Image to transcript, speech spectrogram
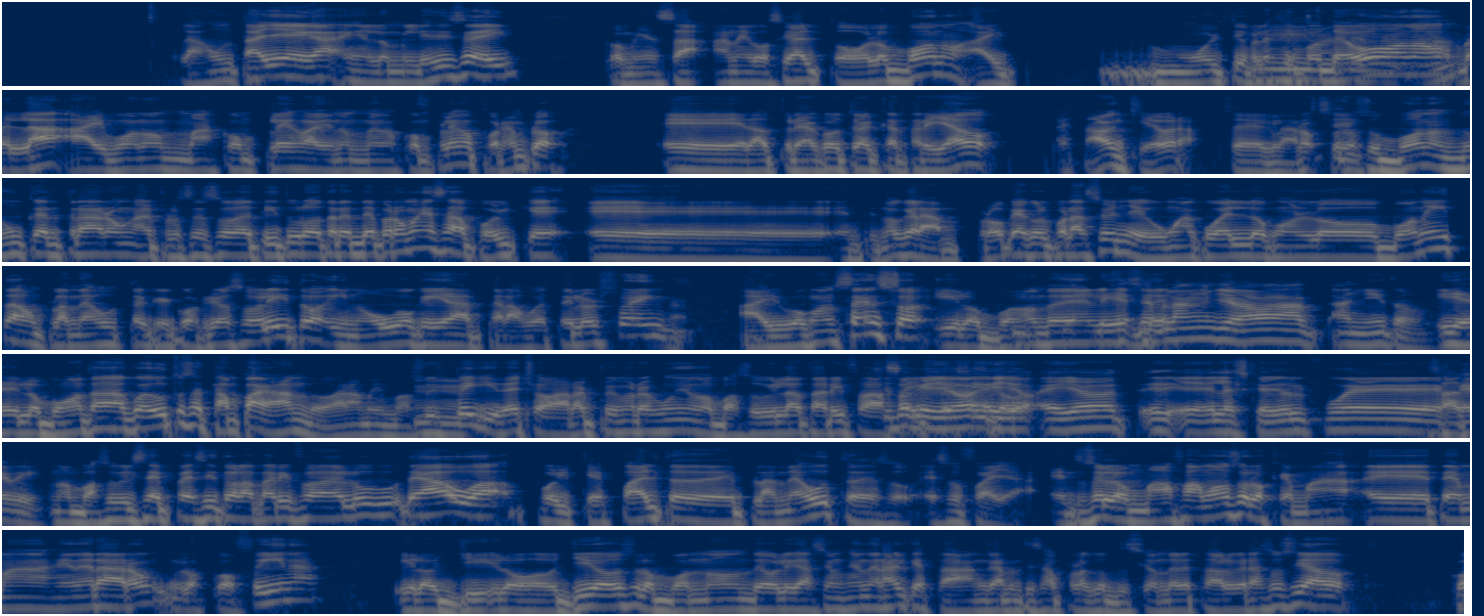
La Junta llega en el 2016, comienza a negociar todos los bonos, hay múltiples Mm, tipos de bonos. ¿verdad? Hay bonos más complejos, hay unos menos complejos. Por ejemplo, eh, la Autoridad de Control Alcantarillado estaba en quiebra, se declaró, Sí. pero sus bonos nunca entraron al proceso de título 3 de promesa porque eh, entiendo que la propia corporación llegó a un acuerdo con los bonistas, un plan de ajuste que corrió solito y no hubo que ir ante la juez Taylor Swain. No. Ahí hubo consenso y los bonos de, ese de- plan llevaba añitos. y eh, los bonos de acueducto se están pagando ahora mismo a Swiss. Peak y de hecho ahora el 1 de junio nos va a subir la tarifa a Sí, seis porque ellos, ellos, ellos, eh, el schedule fue heavy. Nos va a subir 6 pesitos la tarifa de luz de agua porque es parte del plan de ajuste de eso. Eso fue allá. Entonces, los más famosos, los que más eh, temas generaron, los COFINA y los, G- los GIOs, los bonos de obligación general que estaban garantizados por la Constitución del Estado Libre Asociado.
